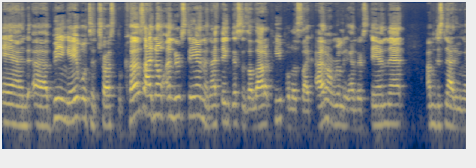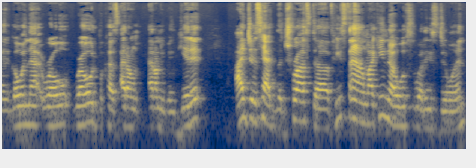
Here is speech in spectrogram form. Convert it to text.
and uh, being able to trust because I don't understand. And I think this is a lot of people. It's like I don't really understand that. I'm just not even going to go in that road road because I don't I don't even get it. I just had the trust of he sounds like he knows what he's doing.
